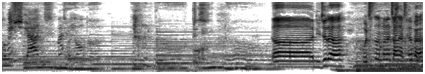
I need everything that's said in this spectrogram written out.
我没洗啊，就是买手油。呃，你觉得我这次能不能涨两千粉？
